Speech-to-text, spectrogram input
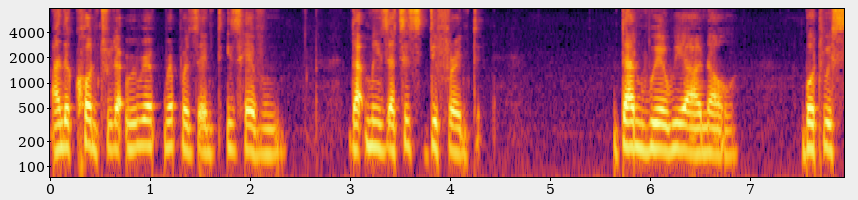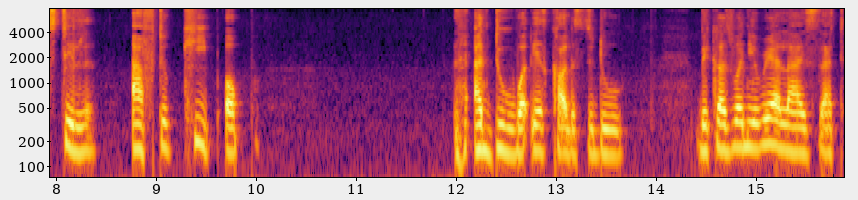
And the country that we rep- represent is heaven. That means that it's different than where we are now but we still have to keep up and do what He has called us to do. Because when you realize that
